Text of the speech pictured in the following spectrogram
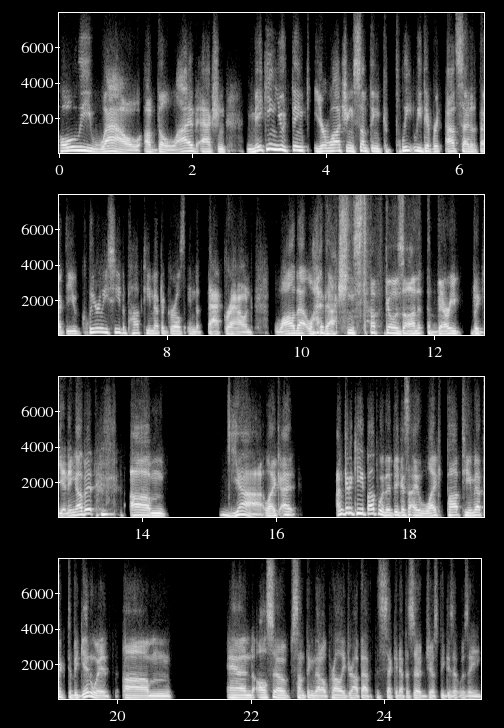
holy wow of the live action, making you think you're watching something completely different outside of the fact that you clearly see the Pop Team Epic Girls in the background while that live action stuff goes on at the very beginning of it. Um, yeah, like I, I'm gonna keep up with it because I liked Pop Team Epic to begin with. Um, and also something that I'll probably drop after the second episode just because it was a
